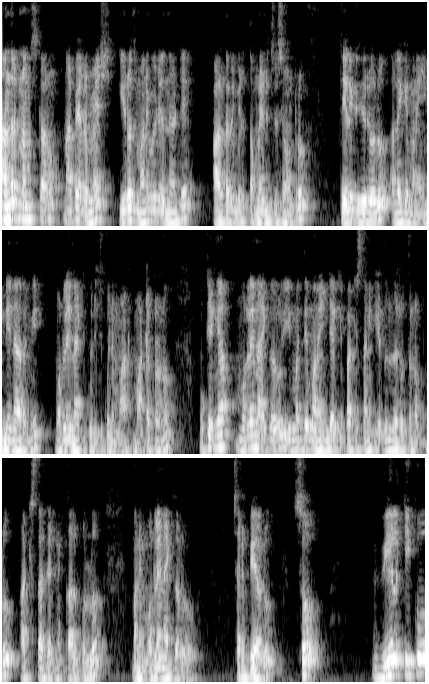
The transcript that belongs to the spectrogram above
అందరికి నమస్కారం. నా పేరు రమేష్. ఈరోజు మన వీడియో ఏంటంటే ఆల్రెడీ మీరు తమిళని చూసే ఉంటారు. తెలుగు హీరోలు అలాగే మన ఇండియన్ ఆర్మీ మురళీ నాయక్ గురించి కొన్ని మాట మాట్లాడుకున్నాను. ముఖ్యంగా మురళీ నాయక్ గారు ఈ మధ్య మన ఇండియాకి పాకిస్తాన్కి యుద్ధం జరుగుతున్నప్పుడు పాకిస్తాన్ జరిగిన కాల్పుల్లో మన మురళీ నాయక్ గారు చనిపోయారు. సో వీళ్ళకి ఎక్కువ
